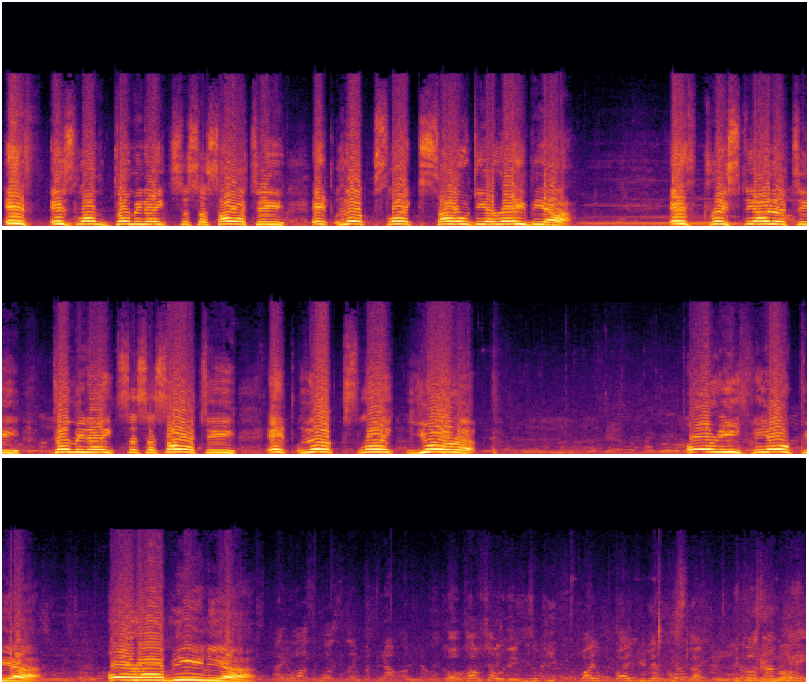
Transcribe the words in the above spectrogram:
If Islam dominates a society, it looks like Saudi Arabia. If Christianity dominates a society, it looks like Europe or Ethiopia or Armenia. I was Muslim, but now I'm not. Oh, how shall we? He's, he, why, why have you left Islam? Because I'm gay.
